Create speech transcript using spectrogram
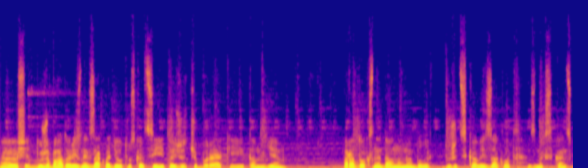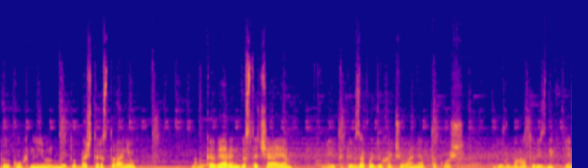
Е, ще Дуже багато різних закладів у Трускавці, і той же Чебурек, і там є Парадокс. Недавно ми були дуже цікавий заклад з мексиканською кухнею. Ну і тут, бачите, ресторанів, е, кав'ярень вистачає, і таких закладів харчування також дуже багато різних є.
